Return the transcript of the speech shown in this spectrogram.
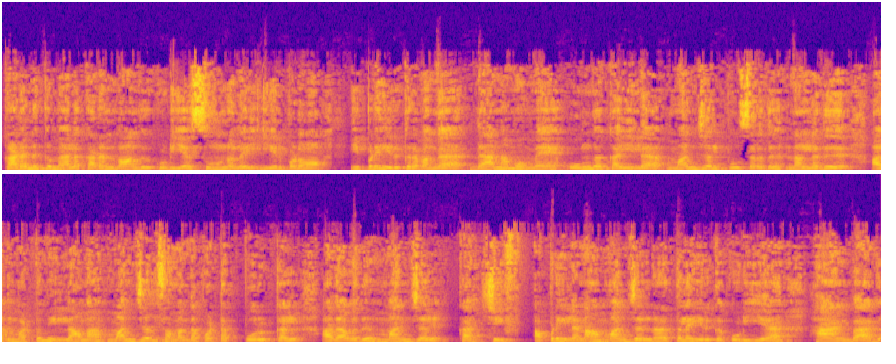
கடனுக்கு மேல கடன் வாங்கக்கூடிய சூழ்நிலை ஏற்படும். இப்படி இருக்கிறவங்க தினமுமே உங்க கையில மஞ்சள் பூசுறது நல்லது. அது மட்டும் இல்லாம மஞ்சள் சம்பந்தப்பட்ட பொருட்கள் அதாவது மஞ்சள் கர்ச்சீஃப் அப்படி இல்லைன்னா மஞ்சள் நிறத்துல இருக்கக்கூடிய ஹேண்ட்பேக்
